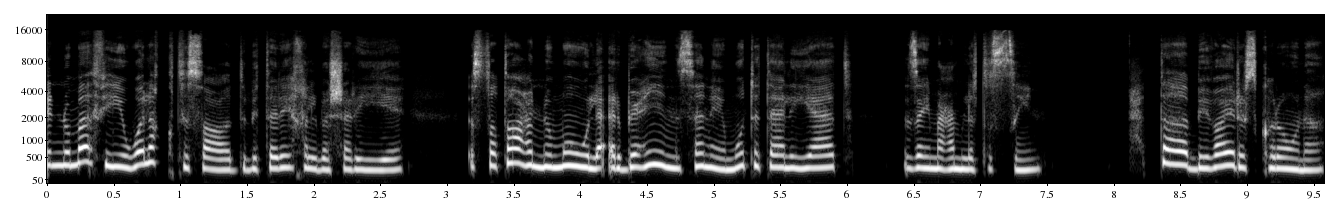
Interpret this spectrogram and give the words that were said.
إنه ما في ولا اقتصاد بتاريخ البشرية استطاع النمو لأربعين سنة متتاليات زي ما عملت الصين. حتى بفيروس كورونا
